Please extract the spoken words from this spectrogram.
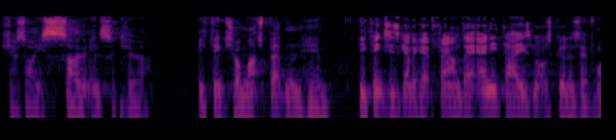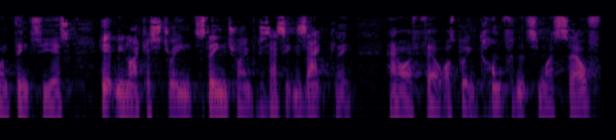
She goes, Oh, he's so insecure. He thinks you're much better than him He thinks he's going to get found out any day. He's not as good as everyone thinks he is. Hit me like a steam train because that's exactly how I felt. I was putting confidence in myself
